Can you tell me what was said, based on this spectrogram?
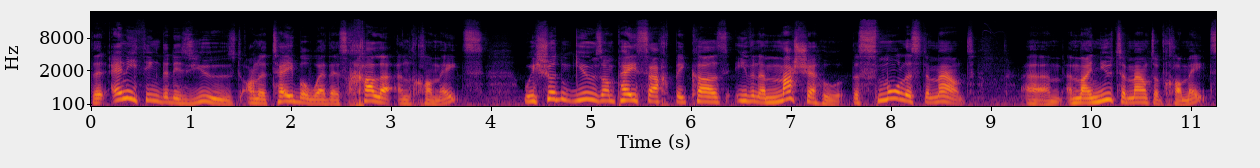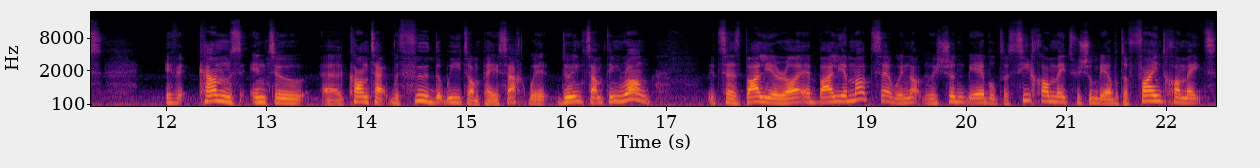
that anything that is used on a table where there's challah and chometz, we shouldn't use on Pesach because even a mashahu, the smallest amount, um, a minute amount of chometz, if it comes into uh, contact with food that we eat on Pesach, we're doing something wrong. It says bal bal We're not. We shouldn't be able to see chometz. We shouldn't be able to find chometz.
